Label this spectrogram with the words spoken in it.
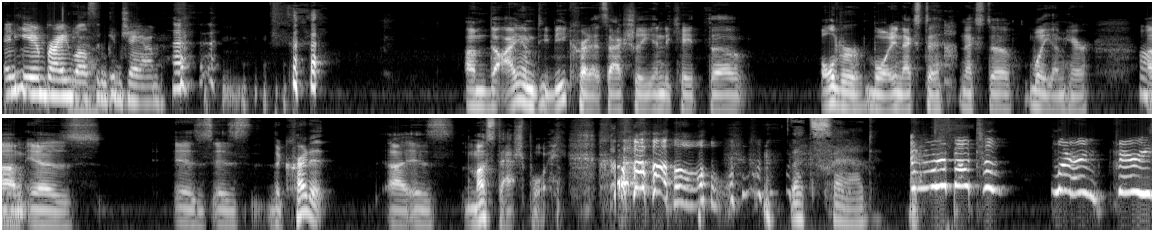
and he and Brian Yeah. Wilson can jam. Um, the IMDb credits actually indicate the older boy next to next to William here um, is is is the credit uh, is mustache boy. Oh. That's sad. And we're about to learn very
